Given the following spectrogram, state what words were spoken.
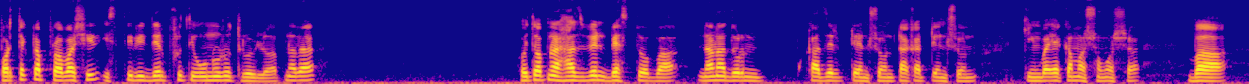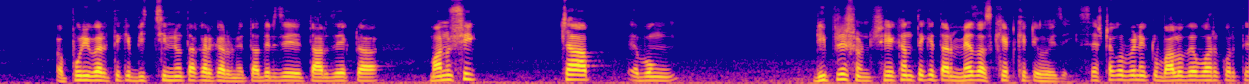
প্রত্যেকটা প্রবাসীর স্ত্রীদের প্রতি অনুরোধ রইল, আপনারা হয়তো আপনার হাজব্যান্ড ব্যস্ত বা নানা ধরনের কাজের টেনশন টাকার টেনশন কিংবা একামার সমস্যা বা পরিবার থেকে বিচ্ছিন্ন থাকার কারণে তাদের যে, তার যে একটা মানসিক চাপ এবং ডিপ্রেশন সেখান থেকে তার মেজাজ খেটখেটে হয়ে যায়। চেষ্টা করবেন একটু ভালো ব্যবহার করতে,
